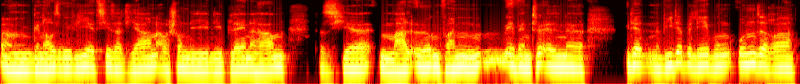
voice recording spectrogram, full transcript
Ähm, genauso wie wir jetzt hier seit Jahren auch schon die, die Pläne haben, dass es hier mal irgendwann eventuell eine, wieder, eine Wiederbelebung unserer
